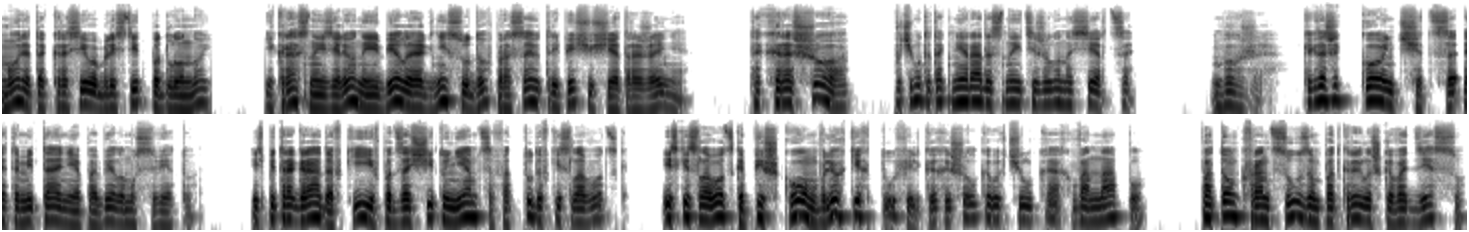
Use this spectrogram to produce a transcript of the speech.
Море так красиво блестит под луной, и красные, зеленые и белые огни судов бросают трепещущие отражения. Так хорошо, а почему-то так нерадостно и тяжело на сердце. Боже, когда же кончится это метание по белому свету? Из Петрограда в Киев под защиту немцев, оттуда в Кисловодск. Из Кисловодска пешком в легких туфельках и шелковых чулках в Анапу. Потом к французам под крылышко в Одессу.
